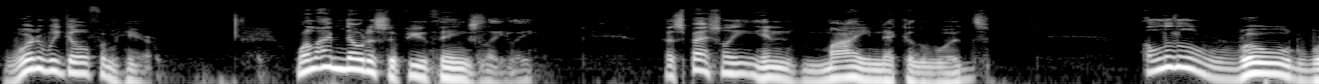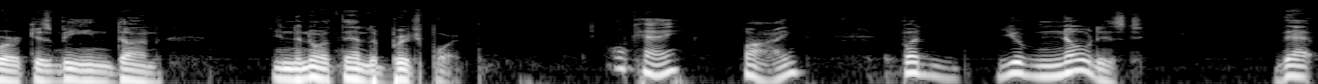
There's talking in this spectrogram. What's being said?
where do we go from here? Well, I've noticed a few things lately, especially in my neck of the woods. A little road work is being done in the north end of Bridgeport. Okay, fine. But you've noticed that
